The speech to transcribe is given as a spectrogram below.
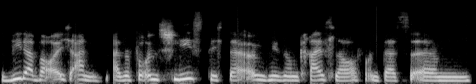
wieder bei euch an. Also für uns schließt sich da irgendwie so ein Kreislauf und das ähm,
